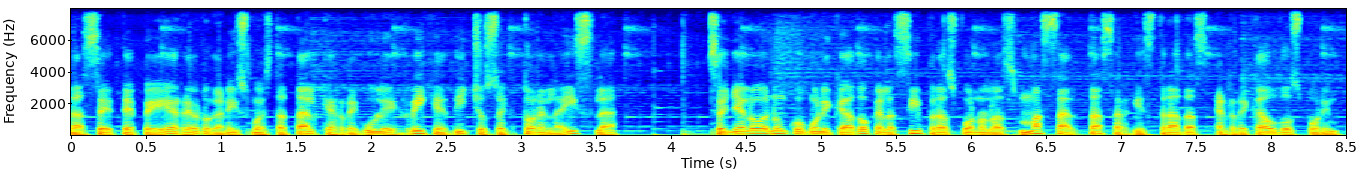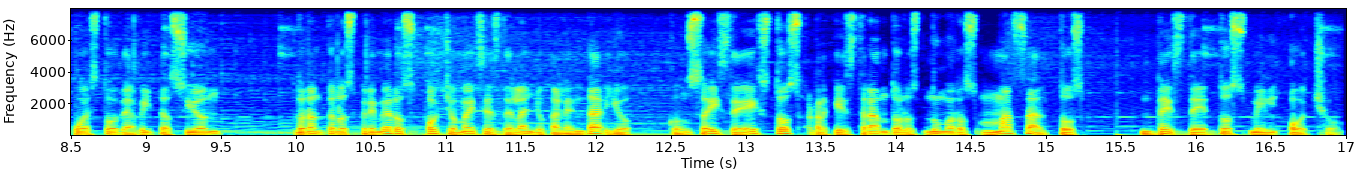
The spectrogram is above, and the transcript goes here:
La CTPR, organismo estatal que regula y rige dicho sector en la isla, señaló en un comunicado que las cifras fueron las más altas registradas en recaudos por impuesto de habitación durante los primeros ocho meses del año calendario, con seis de estos registrando los números más altos desde 2008.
